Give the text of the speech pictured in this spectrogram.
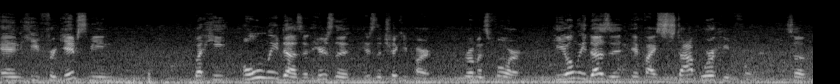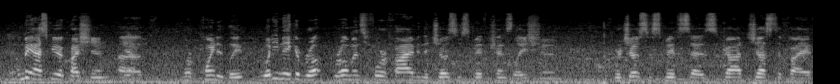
and He forgives me but he only does it. Here's the here's the tricky part. Romans four. He only does it if I stop working for it. So Yeah. let me ask you a question. Uh, Yeah. more pointedly, what do you make of Ro- Romans four five in the Joseph Smith translation, where Joseph Smith says, "God justifieth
